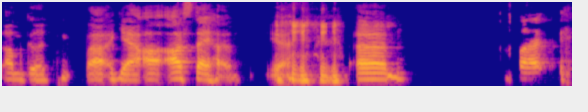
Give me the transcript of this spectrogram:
I'm good. But yeah, I, I'll stay home. Yeah. um, but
